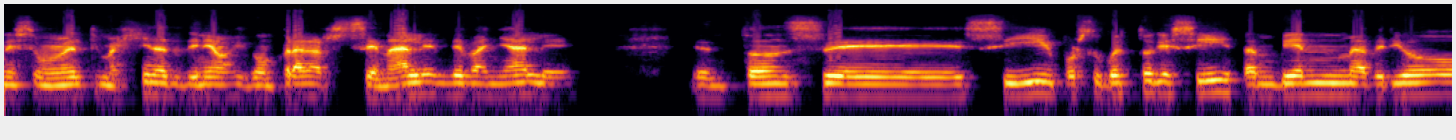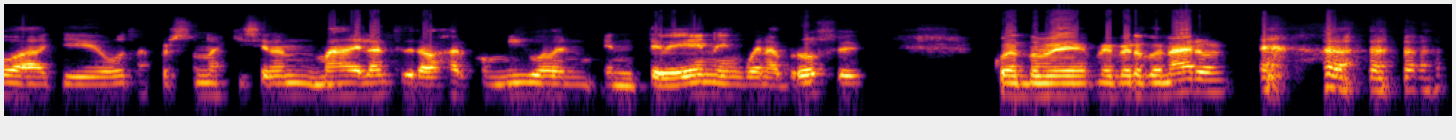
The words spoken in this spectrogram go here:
en ese momento imagínate, teníamos que comprar arsenales de pañales, entonces, sí, por supuesto que sí. También me abrió a que otras personas quisieran más adelante trabajar conmigo en, en TVN, en Buena Profe, cuando me, perdonaron.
